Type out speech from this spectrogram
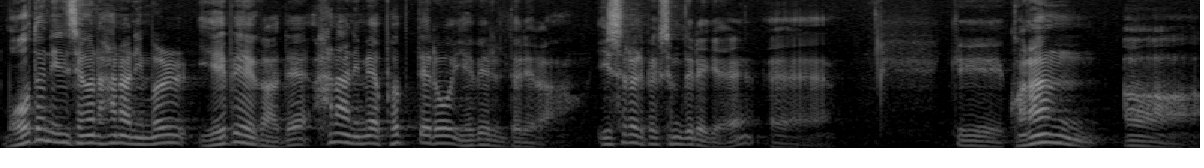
모든 인생은 하나님을 예배해 가되 하나님의 법대로 예배를 드려라. 이스라엘 백성들에게 에, 그 관한 어,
